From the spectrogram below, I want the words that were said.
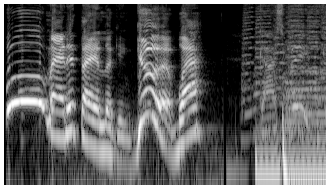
Woo, man, this thing looking good, boy. Godspeed.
